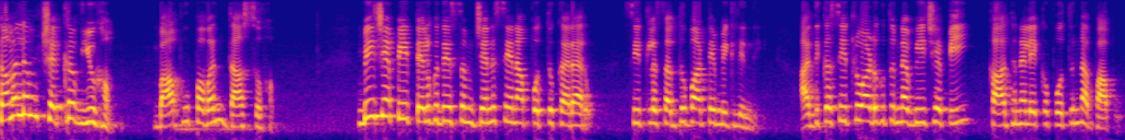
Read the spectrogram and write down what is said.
కమలం చక్ర వ్యూహం బాబు పవన్ దాసోహం. బీజేపీ తెలుగుదేశం జనసేన పొత్తు ఖరారు. సీట్ల సర్దుబాటే మిగిలింది. అధిక సీట్లు అడుగుతున్న బీజేపీ కాదనలేకపోతున్న బాబు.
